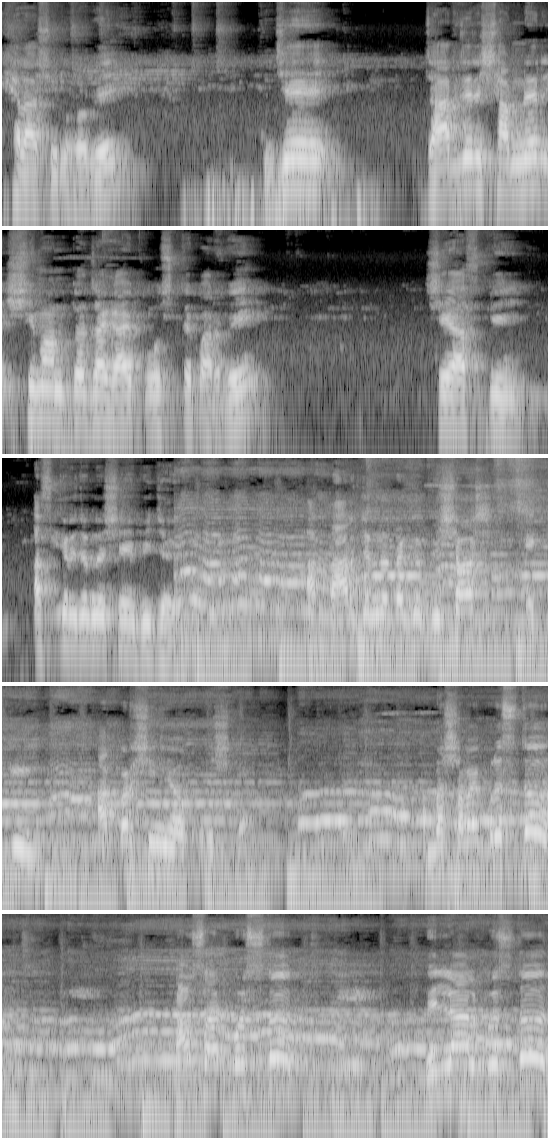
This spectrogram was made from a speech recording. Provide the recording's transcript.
খেলা শুরু হবে। যে যার যে সামনের সীমান্ত জায়গায় পৌঁছতে পারবে সে আজকে আজকের জন্য সেই বিজয়ী। আর তার জন্য থাকবে বিশেষ একটি আকর্ষণীয় পুরস্কার। আমরা সবাই প্রস্তুত? কাউসার প্রস্তুত? বিল্লাল প্রস্তুত?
